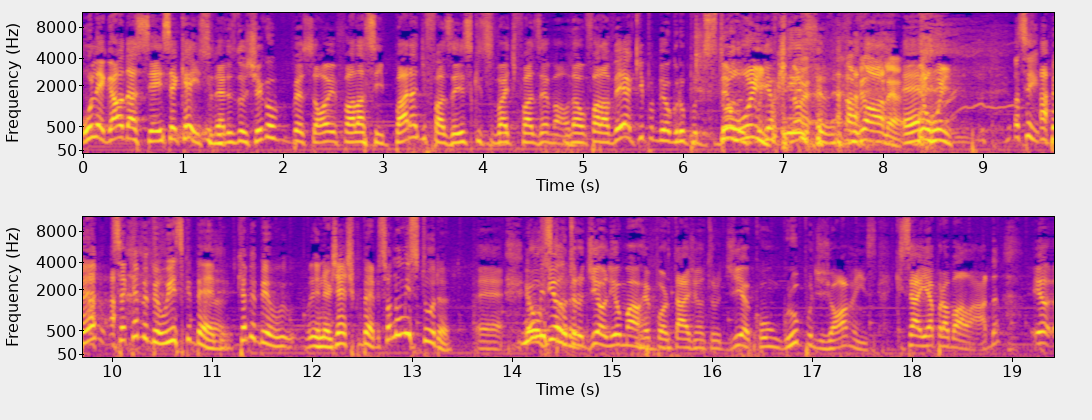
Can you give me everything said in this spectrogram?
O legal da ciência é que é isso, né? Eles não chegam pro pessoal e falam assim, para de fazer isso que isso vai te fazer mal. Não, fala, vem aqui pro meu grupo de estudo. Deu ruim! porque eu quis- Não, é- tá vendo? Olha, É. deu ruim. Assim, bebe, você quer beber uísque? Bebe. Quer beber energético? Bebe. Só não mistura. É, Não eu vi mistura. outro dia, eu li uma reportagem outro dia com um grupo de jovens que saía pra balada. Eu,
